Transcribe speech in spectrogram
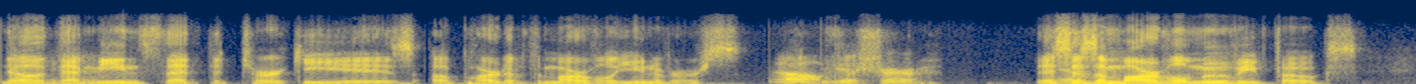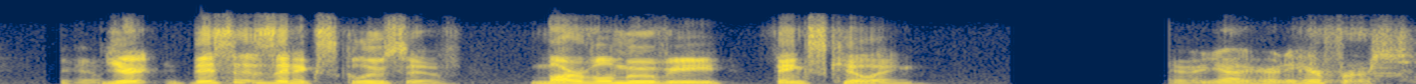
No, that Yeah. means that the turkey is a part of the Marvel universe. Oh, Yeah. for sure. This Yeah. is a Marvel movie, folks. Yep. You're this is an exclusive Marvel movie. Thankskilling. There you go. You heard it here first.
